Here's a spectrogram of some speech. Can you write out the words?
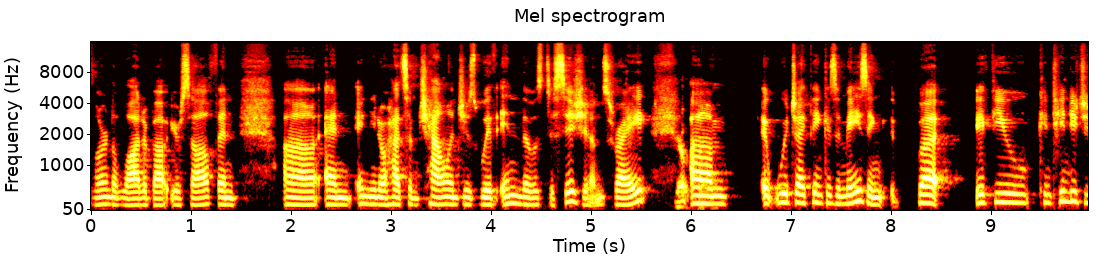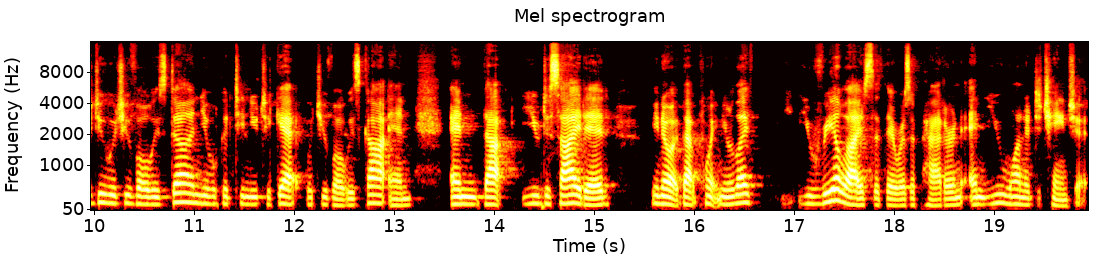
learned a lot about yourself and uh, and and you know had some challenges within those decisions, right? Yep. Um, it, which I think is amazing, but if you continue to do what you've always done, you will continue to get what you've always gotten. And that you decided, you know, at that point in your life, you realized that there was a pattern and you wanted to change it.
